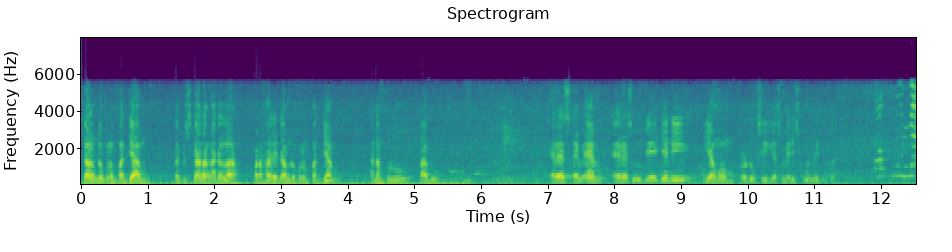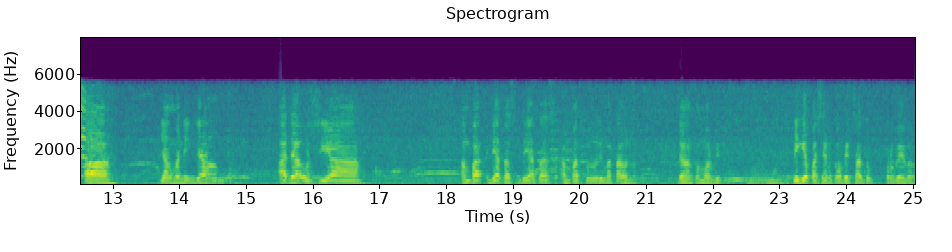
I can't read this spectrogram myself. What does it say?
dalam 24 jam, tapi sekarang adalah per hari dalam 24 jam 60 tabung. RSMM, RSUD, jadi yang memproduksi gas medis pun itu kan. Uh, yang meninggal ada usia empat, di atas di atas 45 tahun dengan komorbid. Tiga pasien COVID, satu probable.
